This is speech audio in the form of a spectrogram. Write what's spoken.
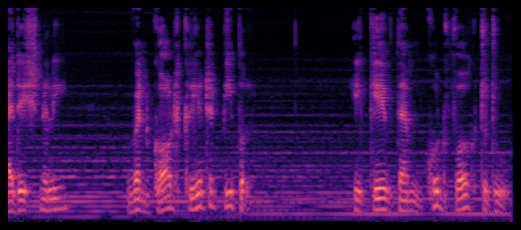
Additionally, when God created people, He gave them good work to do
